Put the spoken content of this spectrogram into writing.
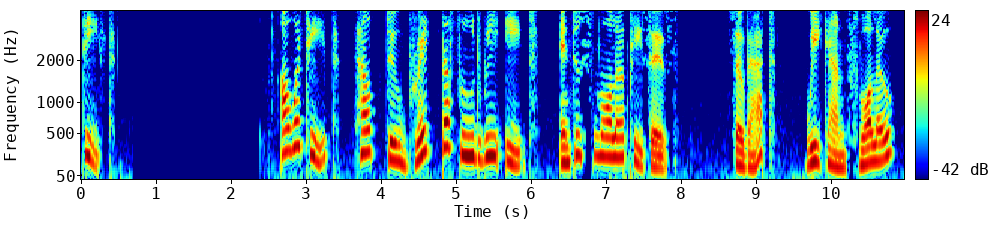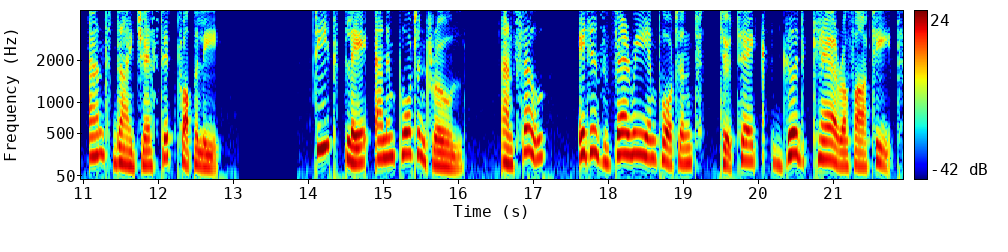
teeth. Our teeth help to break the food we eat into smaller pieces so that we can swallow and digest it properly. Teeth play an important role, and so it is very important to take good care of our teeth.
